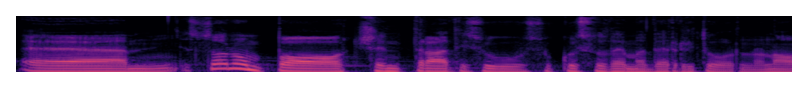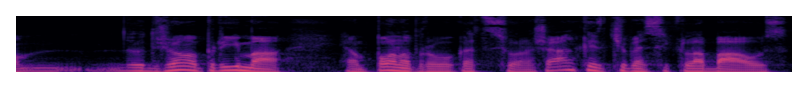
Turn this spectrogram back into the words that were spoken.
ehm, sono un po' centrati su, su questo tema del ritorno, no? Lo dicevamo prima, è un po' una provocazione, cioè anche se ci pensi Clubhouse,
